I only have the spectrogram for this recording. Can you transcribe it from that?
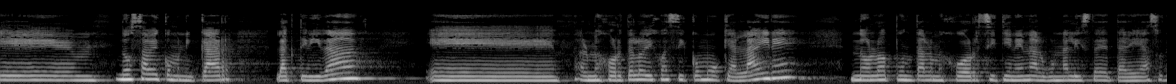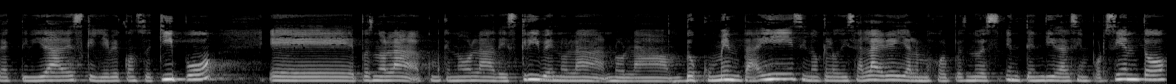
Eh, no sabe comunicar la actividad, eh, a lo mejor te lo dijo así como que al aire, no lo apunta a lo mejor si tienen alguna lista de tareas o de actividades que lleve con su equipo, eh, pues no la, como que no la describe, no la, no la documenta ahí, sino que lo dice al aire y a lo mejor pues no es entendida al 100%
